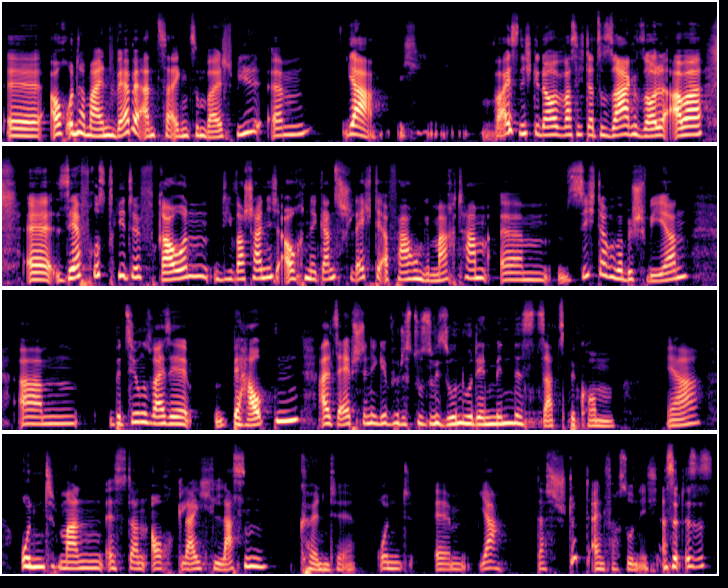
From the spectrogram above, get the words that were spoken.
äh, auch unter meinen Werbeanzeigen zum Beispiel, ähm, ja, ich weiß nicht genau, was ich dazu sagen soll, aber äh, sehr frustrierte Frauen, die wahrscheinlich auch eine ganz schlechte Erfahrung gemacht haben, ähm, sich darüber beschweren, ähm, beziehungsweise behaupten, als Selbstständige würdest du sowieso nur den Mindestsatz bekommen. Ja, und man es dann auch gleich lassen könnte. Und ähm, ja, das stimmt einfach so nicht. Also das ist,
